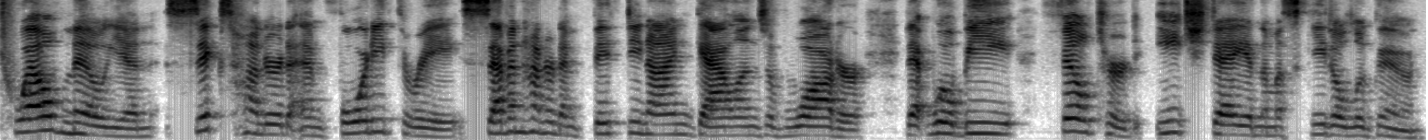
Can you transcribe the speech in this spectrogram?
12 million 643 759 gallons of water that will be filtered each day in the Mosquito Lagoon.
